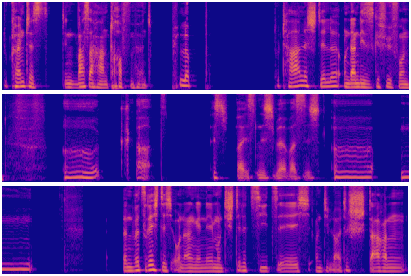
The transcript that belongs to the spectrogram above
du könntest den Wasserhahn tropfen hören, plöpp. Totale Stille und dann dieses Gefühl von, oh Gott, ich weiß nicht mehr, was ich. Uh, mm. Dann wird es richtig unangenehm und die Stille zieht sich und die Leute starren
